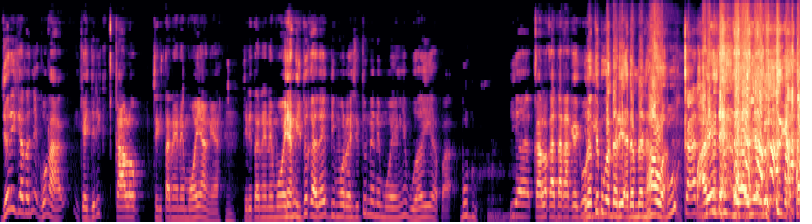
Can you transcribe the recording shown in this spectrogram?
Jadi katanya gue nggak kayak jadi kalau cerita nenek moyang ya, Hmm. cerita nenek moyang itu katanya Timor Leste itu nenek moyangnya buaya pak. Bodoh. Iya kalau kata kakek gue. Berarti bukan dari Adam dan Hawa. bukan. Pantes beda. tuh buaya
